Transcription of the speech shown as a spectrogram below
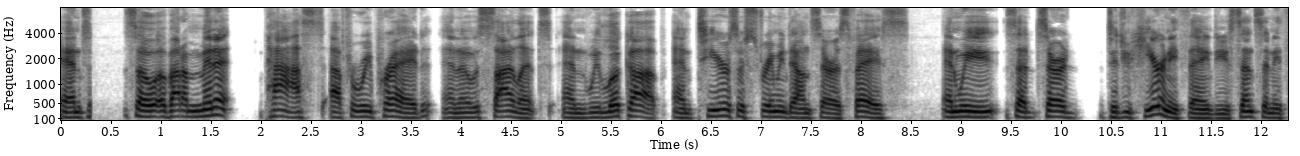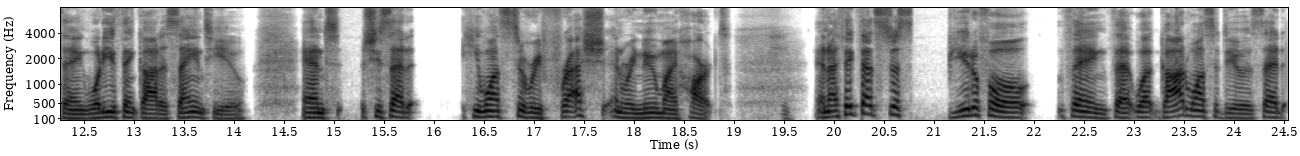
And so about a minute passed after we prayed and it was silent and we look up and tears are streaming down Sarah's face. And we said, Sarah, did you hear anything? Do you sense anything? What do you think God is saying to you? And she said, he wants to refresh and renew my heart. Hmm. And I think that's just beautiful thing that what God wants to do is said,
